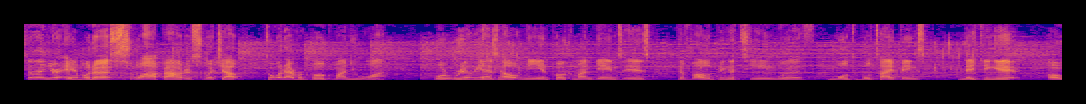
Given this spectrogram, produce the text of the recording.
So then you're able to swap out or switch out to whatever Pokemon you want. What really has helped me in Pokemon games is developing a team with multiple typings, making it a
